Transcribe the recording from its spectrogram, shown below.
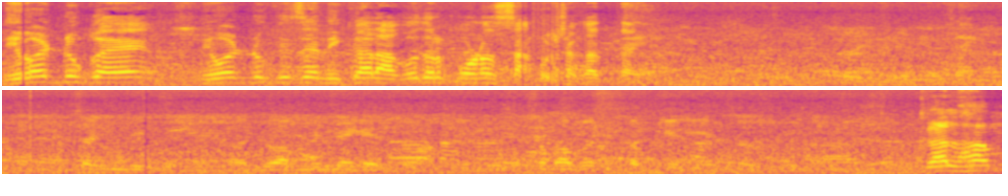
निवडणूक आहे. निवडणुकीचे निकाल अगोदर कोणच सांगू शकत नाही. कल हम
